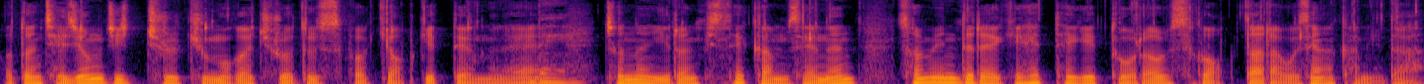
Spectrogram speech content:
어떤 재정 지출 규모가 줄어들 수밖에 없기 때문에 네. 저는 이런 피세 감세는 서민들에게 혜택이 돌아올 수가 없다라고 생각합니다.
